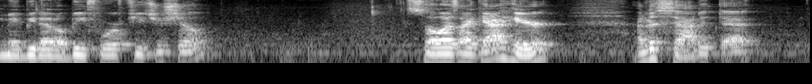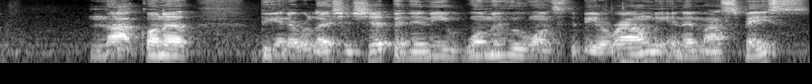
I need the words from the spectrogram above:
Maybe that'll be for a future show. So as I got here, I decided that not gonna be in a relationship, and any woman who wants to be around me and in my space,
